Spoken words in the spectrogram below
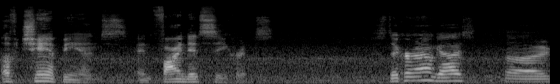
of Champions and find its secrets. Stick around, guys. Bye.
